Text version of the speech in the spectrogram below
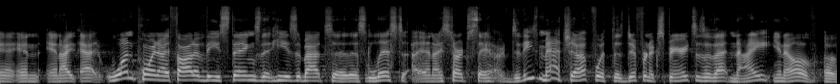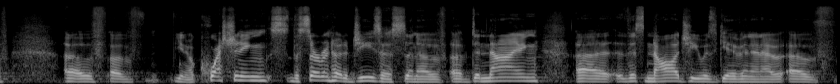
And, and, and I, at one point, I thought of these things that he's about to, this list, and I start to say, do these match up with the different experiences of that night, you know, of, of, of, of you know, questioning the servanthood of Jesus and of, of denying uh, this knowledge he was given and of, of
